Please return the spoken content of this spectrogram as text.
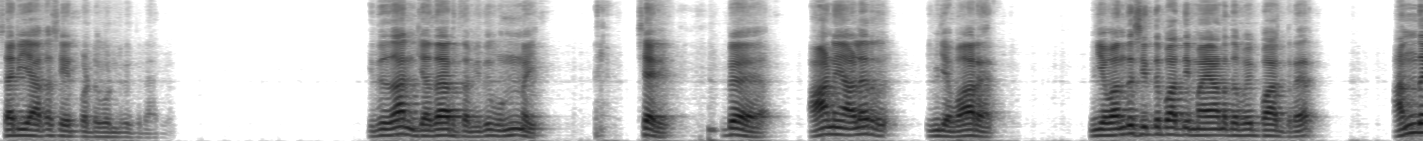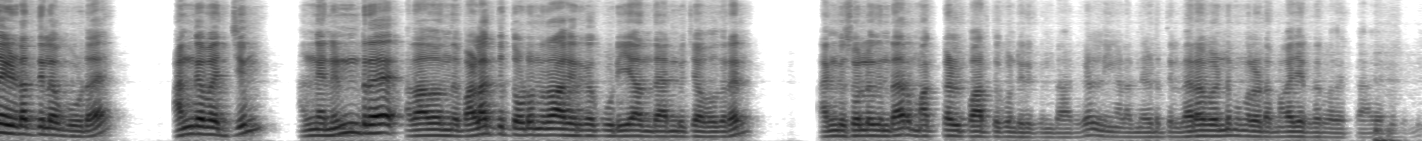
சரியாக செயற்பட்டு கொண்டிருக்கிறார்கள். இதுதான் யதார்த்தம் இது உண்மை. சரி இப்போ ஆணையாளர் இங்கே வாரார். இங்கே வந்து சித்துப்பாத்தி மயானத்தை போய் பார்க்குறார். அந்த இடத்துல கூட அங்கே வச்சும் அங்கே நின்ற அதாவது அந்த வழக்கு தொடர்ந்தராக இருக்கக்கூடிய அந்த அன்பு சகோதரன் அங்கு சொல்லுகின்றார் மக்கள் பார்த்து கொண்டிருக்கின்றார்கள். நீங்கள் அந்த இடத்தில் வர வேண்டும். உங்களோட மகஜர் தருவதற்காக. சொல்லி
